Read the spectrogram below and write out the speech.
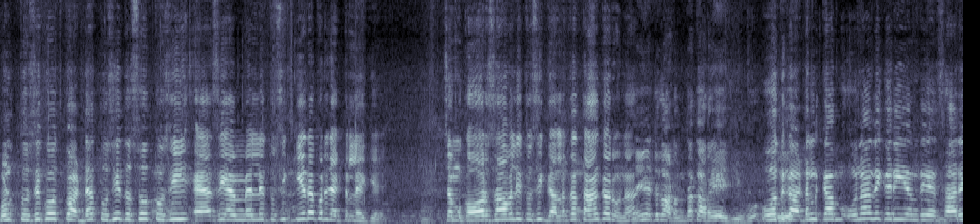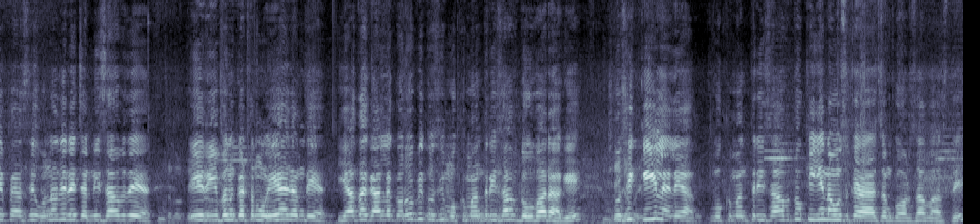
ਹੁਣ ਤੁਸੀਂ ਕੋ ਤੁਹਾਡਾ, ਤੁਸੀਂ ਦੱਸੋ, ਤੁਸੀਂ ਐਜ਼ ਏ ਐਮਐਲਏ ਤੁਸੀਂ ਕਿਹੜਾ ਪ੍ਰੋਜੈਕਟ ਲੈ ਕੇ ਆਏ? ਚਮਕੌਰ ਸਾਹਿਬ ਲਈ ਤੁਸੀਂ ਗੱਲ ਤਾਂ ਤਾਂ ਕਰੋ ਨਾ। ਨਹੀਂ ਉਦਘਾਟਨ ਤਾਂ ਕਰ ਰਹੇ ਜੀ ਉਹ। ਉਹ ਉਦਘਾਟਨ ਕੰਮ ਉਹਨਾਂ ਦੇ ਕਰੀ ਜਾਂਦੇ ਆ ਸਾਰੇ ਪੈਸੇ ਉਹਨਾਂ ਦੇ ਨੇ ਚੰਨੀ ਸਾਹਿਬ ਦੇ ਆ। ਇਹ ਰੀਬਨ ਕੱਟਣ ਨੂੰ ਇਹ ਆ ਜਾਂਦੇ ਆ। ਜਾਂ ਤਾਂ ਗੱਲ ਕਰੋ ਵੀ ਤੁਸੀਂ ਮੁੱਖ ਮੰਤਰੀ ਸਾਹਿਬ ਦੋ ਵਾਰ ਆ ਗਏ। ਤੁਸੀਂ ਕੀ ਲੈ ਲਿਆ? ਮੁੱਖ ਮੰਤਰੀ ਸਾਹਿਬ ਤੋਂ ਕੀ ਅਨਾਉਂਸ ਕਰਾਇਆ ਚਮਕੌਰ ਸਾਹਿਬ ਵਾਸਤੇ?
